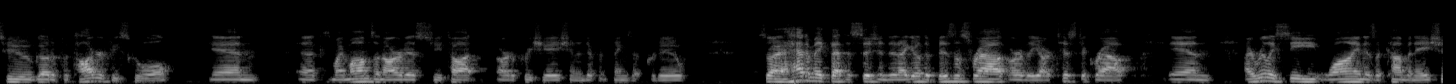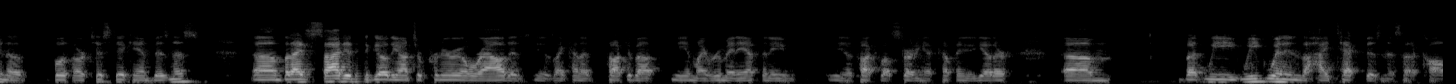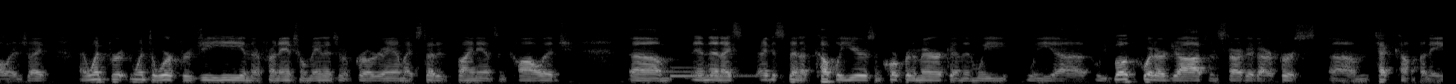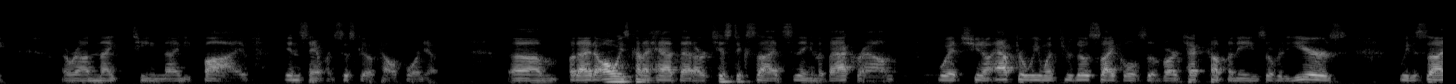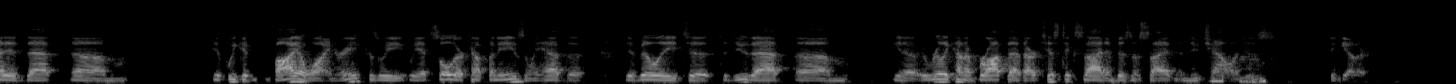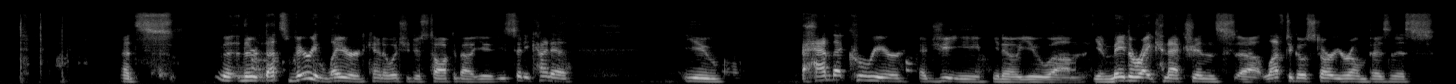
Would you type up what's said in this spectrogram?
to go to photography school. And because uh, my mom's an artist, she taught art appreciation and different things at Purdue. So I had to make that decision. Did I go the business route or the artistic route? And I really see wine as a combination of both artistic and business. Um, but I decided to go the entrepreneurial route as, you know, as I kind of talked about me and my roommate Anthony, you know, talked about starting a company together. Um, but we we went into the high tech business out of college. I I went for went to work for GE in their financial management program. I studied finance in college, um, and then I I just spent a couple years in corporate America, and then we we uh, we both quit our jobs and started our first um, tech company around 1995 in San Francisco, California. Um, but I'd always kind of had that artistic side sitting in the background which you know after we went through those cycles of our tech companies over the years we decided that um, if we could buy a winery because we we had sold our companies and we had the the ability to to do that um, you know it really kind of brought that artistic side and business side and new challenges together. That's there that's very layered kind of what you just talked about. You you said you kind of you had that career at GE, you know, you um, you made the right connections, uh, left to go start your own business,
